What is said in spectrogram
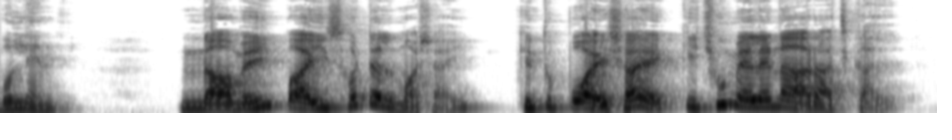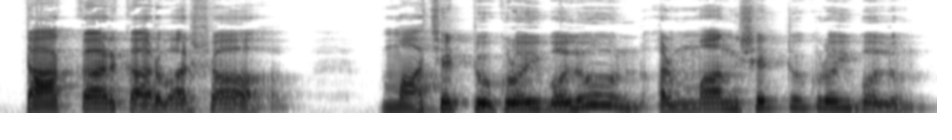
বললেন নামেই পাইস হোটেল মশাই কিন্তু পয়সায় কিছু মেলে না আর আজকাল। টাকার কারবার সব। মাছের টুকরোই বলুন আর মাংসের টুকরোই বলুন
